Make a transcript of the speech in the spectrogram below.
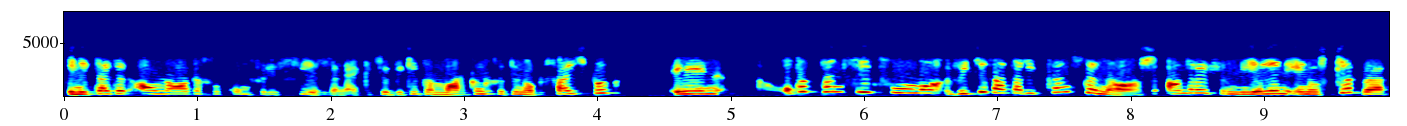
En die tyd het al nader gekom vir die fees en ek het so 'n bietjie bemarking gedoen op Facebook en op 'n punt sê ek vir maar weet jy wat dat die kunstenaars, Andre Vermeulen en ons klipwerk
